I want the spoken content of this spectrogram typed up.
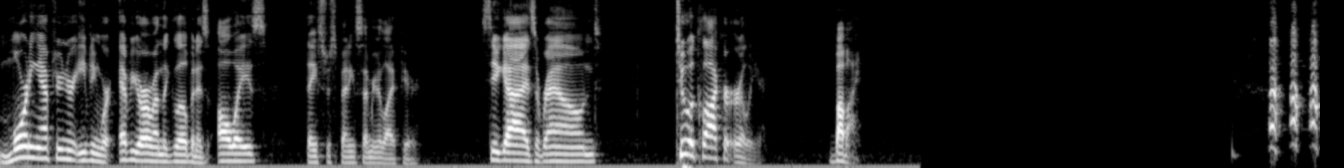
morning, afternoon, or evening wherever you are around the globe. And as always, thanks for spending some of your life here. See you guys around 2 o'clock or earlier. Bye bye.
